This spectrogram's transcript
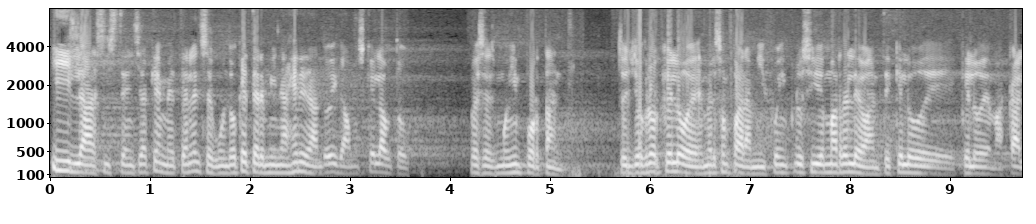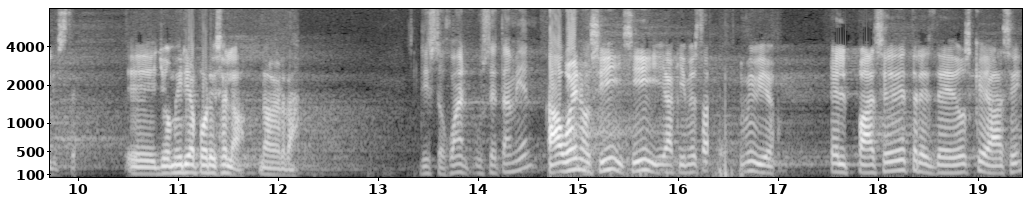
Y la asistencia que mete en el segundo que termina generando, digamos que el auto, pues es muy importante. Entonces yo creo que lo de Emerson para mí fue inclusive más relevante que lo de, que lo de McAllister. Eh, yo me iría por ese lado, la verdad. Listo, Juan, ¿usted también? Ah, bueno, sí, sí, aquí me está mi viejo. El pase de tres dedos que hace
